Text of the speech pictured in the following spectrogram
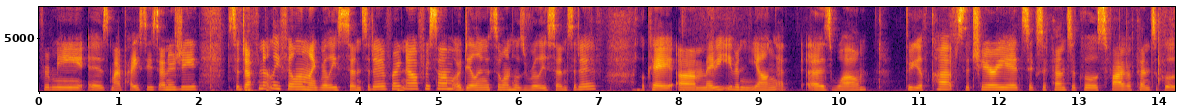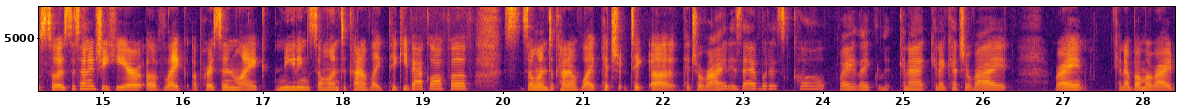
for me is my Pisces energy. So definitely feeling like really sensitive right now for some or dealing with someone who's really sensitive. Okay, um, maybe even young at, as well. Three of Cups, the Chariot, Six of Pentacles, Five of Pentacles. So it's this energy here of like a person like needing someone to kind of like piggyback off of, someone to kind of like pitch take uh pitch a ride. Is that what it's called? Right? Like, can I can I catch a ride? Right? Can I bum a ride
